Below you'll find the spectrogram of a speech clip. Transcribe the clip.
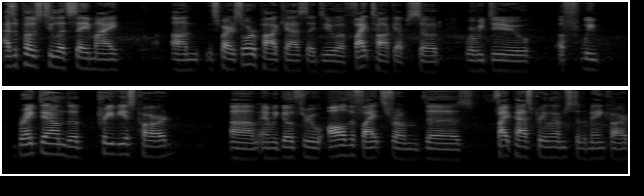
As opposed to, let's say, my on Inspired Disorder podcast, I do a fight talk episode where we do a, we break down the previous card, um, and we go through all the fights from the fight pass prelims to the main card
